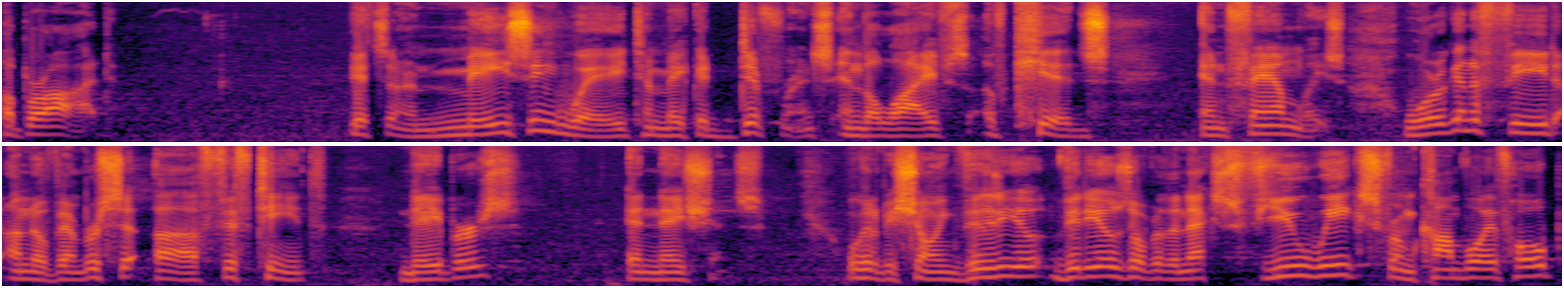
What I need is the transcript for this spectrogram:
abroad. It's an amazing way to make a difference in the lives of kids and families. We're going to feed on November uh, 15th neighbors and nations. We're going to be showing video, videos over the next few weeks from Convoy of Hope.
